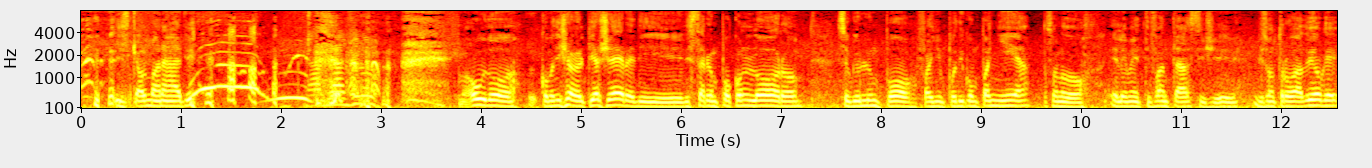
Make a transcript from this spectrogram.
di scalmanati. ho avuto, come dicevo, il piacere di, di stare un po' con loro seguirli un po', fargli un po' di compagnia, sono elementi fantastici, mi sono trovato io che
